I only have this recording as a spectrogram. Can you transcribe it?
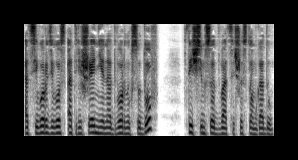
От всего родилось отрешение надворных судов в 1726 году,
